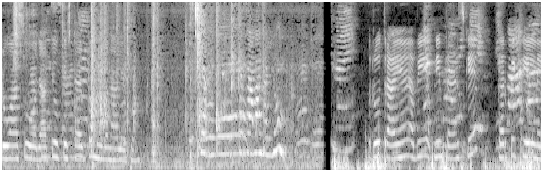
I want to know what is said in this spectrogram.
रुआसू हो जाते हो किस टाइप का मुँह बना लेते हैं इसका इसका सामान भर लूँ रुद्र आए हैं अभी अपनी फ्रेंड्स के घर पे खेलने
